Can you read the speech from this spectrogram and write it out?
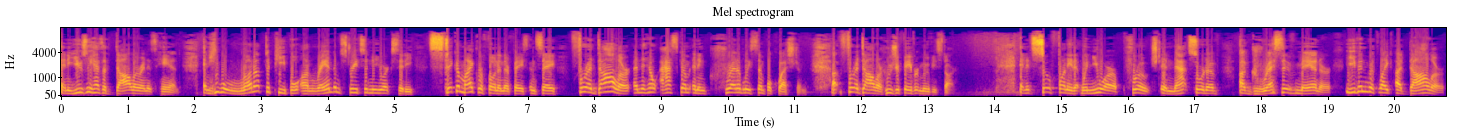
And he usually has a dollar in his hand. And he will run up to people on random streets in New York City, stick a microphone in their face, and say, for a dollar, and then he'll ask them an incredibly simple question. Uh, for a dollar, who's your favorite movie star? And it's so funny that when you are approached in that sort of aggressive manner, even with like a dollar,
